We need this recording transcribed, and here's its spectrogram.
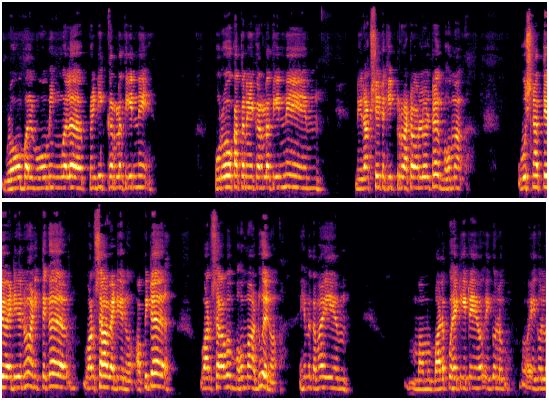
ගලෝබල් වෝමිං වල ප්‍රිඩික් කරලා තියෙන්නේ පුරෝකතනය කරලා තියන්නේ නිරක්ෂයට කිට්ටු රටවල්වලට බොහොම ඌෂ්ණත්වය වැඩි වෙනවා අනිත් එක වර්ෂාව වැඩි වෙනවා. අපිට වර්ෂාව බොහොම අඩු වෙනවා. එහෙම තමයි මම බලපු හැටියට ඒගොල්ල ඒගොල්ල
